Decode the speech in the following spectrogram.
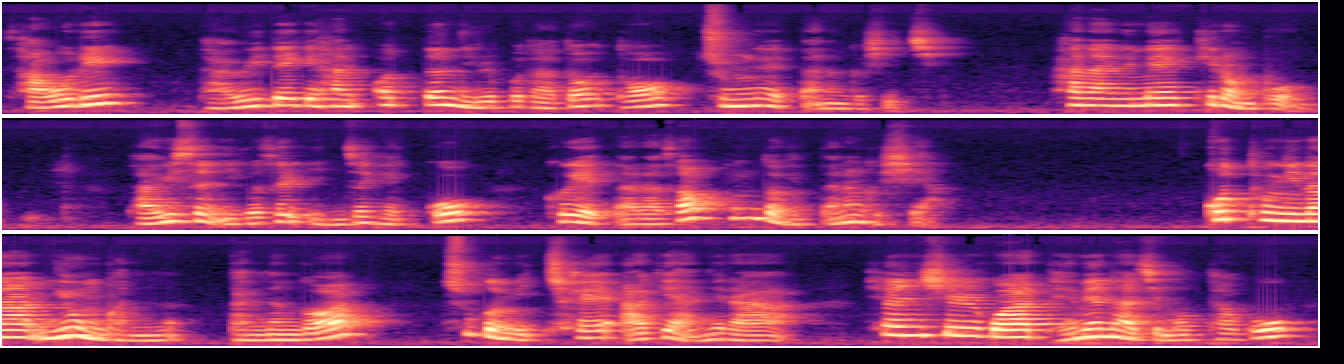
사울이 다윗에게 한 어떤 일보다도 더 중요했다는 것이지. 하나님의 기름 부음. 다윗은 이것을 인정했고 그에 따라서 행동했다는 것이야. 고통이나 미움 받는 것, 죽음이 최악이 아니라 현실과 대면하지 못하고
